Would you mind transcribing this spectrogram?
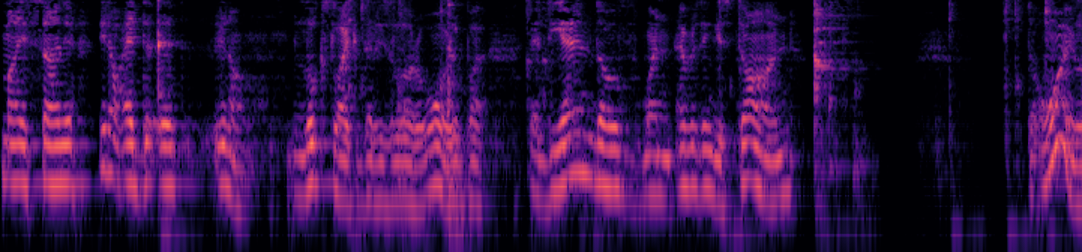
My son, you know, it, it you know, looks like there is a lot of oil, but at the end of when everything is done, the oil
